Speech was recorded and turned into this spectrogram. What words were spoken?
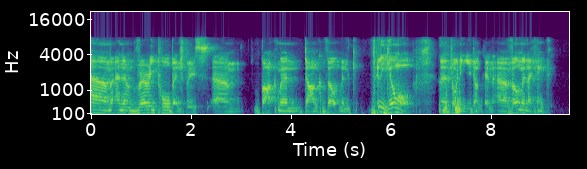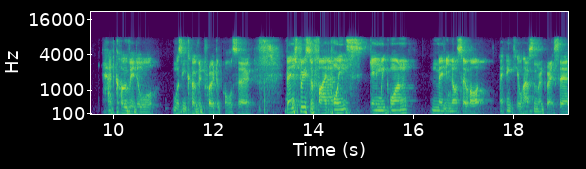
Um, and a very poor bench boost. Um, Bachmann, Dunk, Veltman, Billy Gilmour uh, joining you, Duncan. Uh, Veltman, I think, had COVID or was in COVID protocol. So bench boost of five points, game week one, maybe not so hot. I think he'll have some regrets there.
